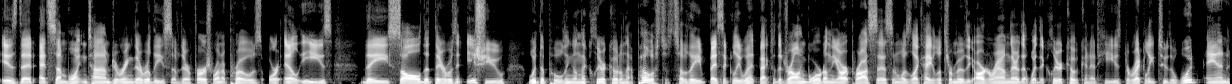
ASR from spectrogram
is that at some point in time during their release of their first run of pros or LEs, they saw that there was an issue with the pooling on the clear coat on that post. So they basically went back to the drawing board on the art process and was like, hey, let's remove the art around there. That way the clear coat can adhere directly to the wood. And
